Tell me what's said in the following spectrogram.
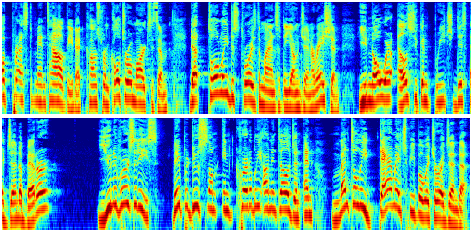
oppressed mentality that comes from cultural Marxism that totally destroys the minds of the young generation. You know where else you can preach this agenda better? Universities. They produce some incredibly unintelligent and mentally damaged people with your agenda,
